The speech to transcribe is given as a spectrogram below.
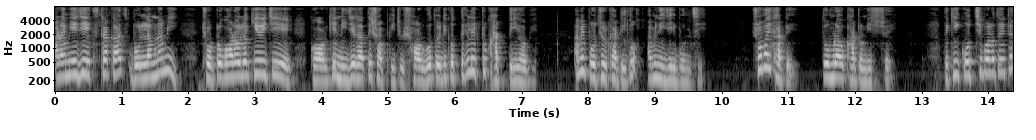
আর আমি এই যে এক্সট্রা কাজ বললাম না আমি, ছোট ঘর হলে কী হয়েছে, ঘরকে নিজের হাতে সব কিছু স্বর্গ তৈরি করতে গেলে একটু খাটতেই হবে। আমি প্রচুর খাটি গো, আমি নিজেই বলছি। সবাই খাটে, তোমরাও খাটো নিশ্চয়ই। তা কী করছি বলো তো এটা?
